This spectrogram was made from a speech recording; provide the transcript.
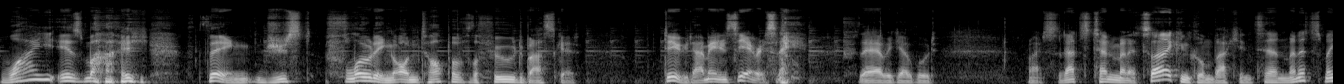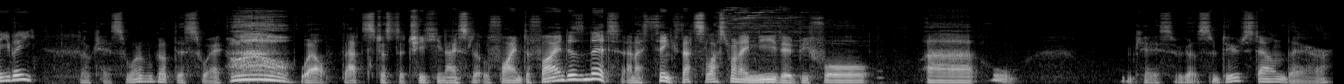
Why is my thing just floating on top of the food basket. Dude, I mean, seriously. there we go, good. Right, so that's 10 minutes. I can come back in 10 minutes, maybe. Okay, so what have we got this way? well, that's just a cheeky, nice little find to find, isn't it? And I think that's the last one I needed before... Uh, ooh. Okay, so we've got some dudes down there.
